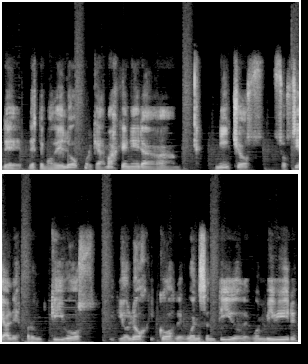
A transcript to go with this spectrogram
de, de este modelo, porque además genera nichos sociales, productivos, ideológicos, de buen sentido, de buen vivir,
